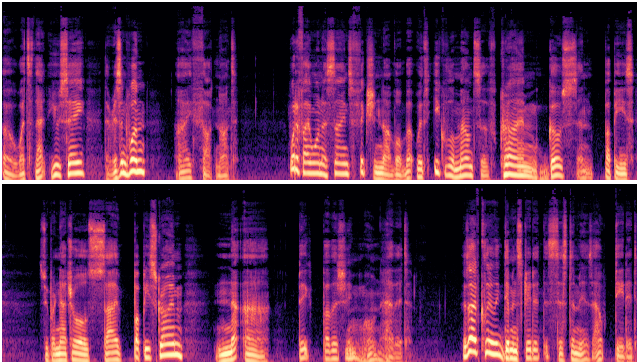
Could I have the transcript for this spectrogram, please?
Oh, what's that you say? There isn't one? I thought not. What if I want a science fiction novel, but with equal amounts of crime, ghosts, and puppies? Supernatural sci puppy scrime? Nuh-uh big publishing won't have it. As I've clearly demonstrated, the system is outdated.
